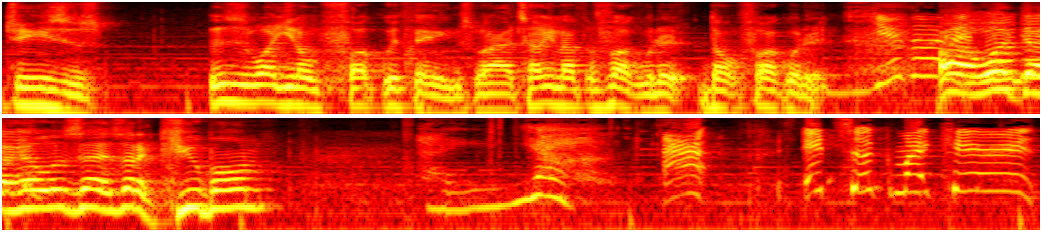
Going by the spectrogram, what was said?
Jesus. This is why you don't fuck with things. When I tell you not to fuck with it, don't fuck with it. You're the Oh, what the hell is that? Is that a Cubone? Yeah. Ah! It took my carrot!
